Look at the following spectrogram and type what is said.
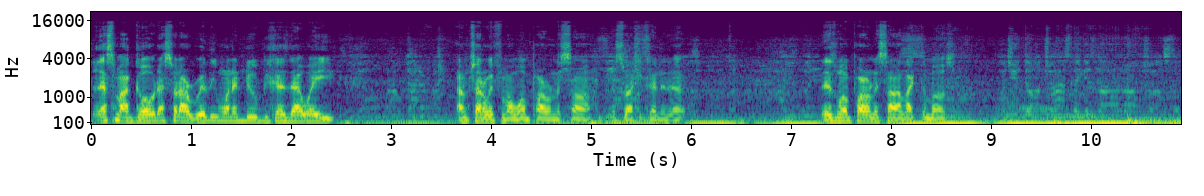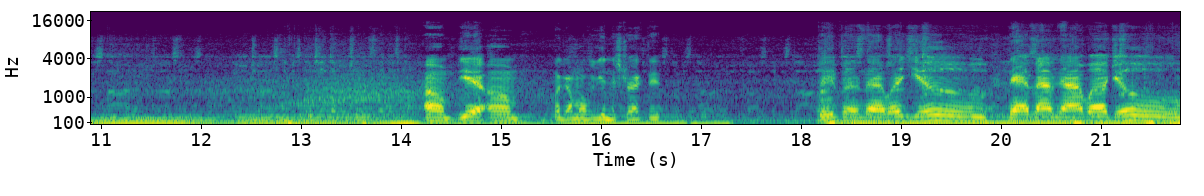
that's my goal. That's what I really want to do because that way, I'm trying to wait for my one part on the song. That's why I keep cutting it up. There's one part on the song I like the most. Um, yeah, um, like I'm over getting distracted. They that with you, from that with you.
